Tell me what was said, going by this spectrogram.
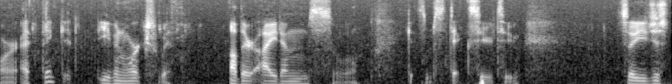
or I think it even works with other items, so we'll get some sticks here too. So you just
